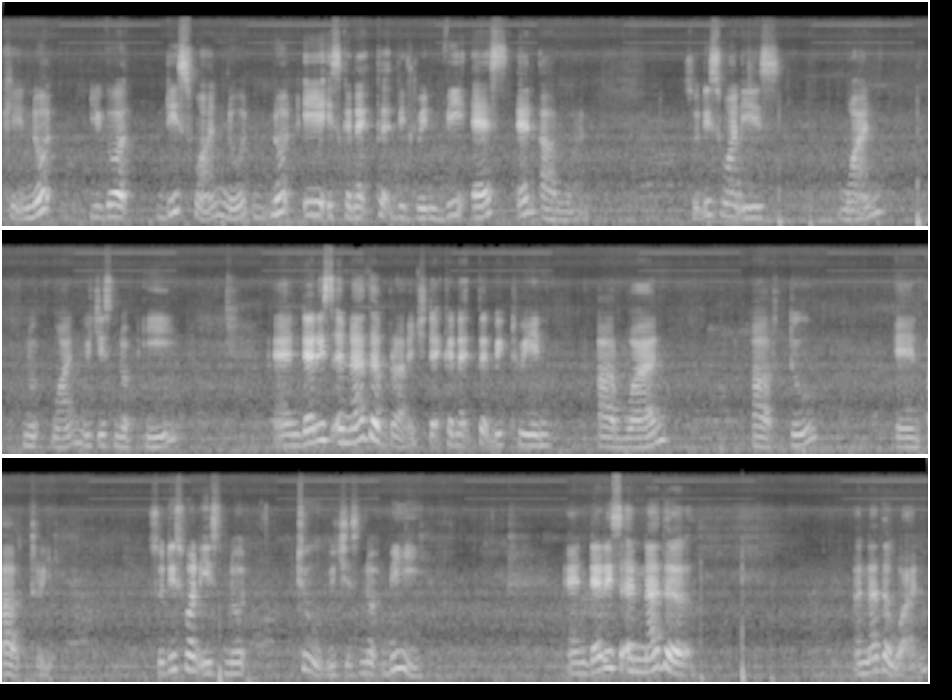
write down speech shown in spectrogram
okay node you got this one node node A is connected between VS and R1 so this one is 1 node 1 which is node A. And there is another branch that connected between R1 R2 and R3 so this one is node 2 which is node B. And there is another another one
